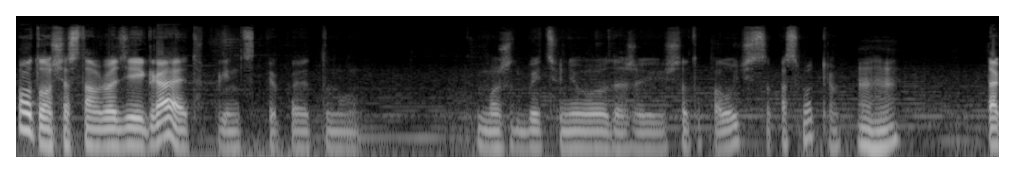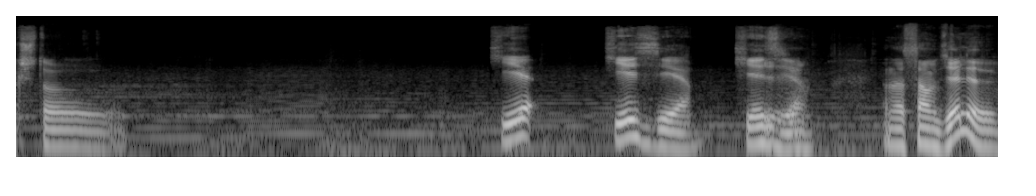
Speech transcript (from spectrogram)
Ну, вот он сейчас там вроде играет, в принципе, поэтому может быть у него даже что-то получится, посмотрим. Мгм. Так что... Хе... Хезе. Хезе. На самом деле,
